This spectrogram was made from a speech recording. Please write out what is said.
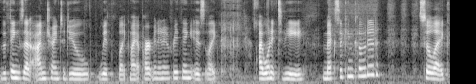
the things that I'm trying to do with like my apartment and everything is like I want it to be Mexican coded. So like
